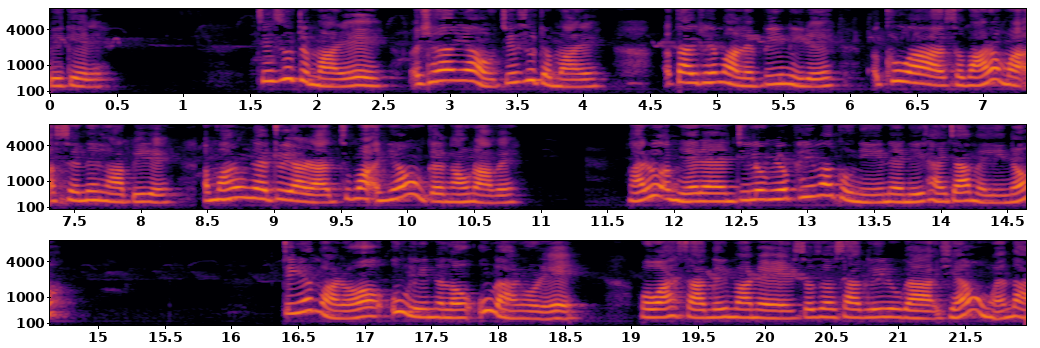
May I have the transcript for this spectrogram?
ပေးခဲ့တယ်။ကျေးဇူးတင်ပါတယ်။အရန်အရန်ကိုကျေးဇူးတင်ပါတယ်။အတိုက်ထဲမှာလည်းပြီးနေတယ်။အခုကစပားတော်မှာအစင်းသင်းလာပေးတယ်။အမားတို့နဲ့တွေ့ရတာကျမအရန်ကိုကန်ကောင်းတာပဲ။ငါတို့အမြဲတမ်းဒီလိုမျိုးဖေးမကူညီနေနေထိုင်ကြမယ်လीနော်။ တရက်မှာတော့ဥလေးနှလုံးဥလာတော့တယ်ဘဝစာကလေးမနဲ့စောစောစာကလေးတို့ကရမ်းဝမ်းသာ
